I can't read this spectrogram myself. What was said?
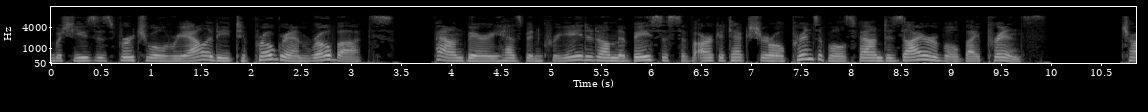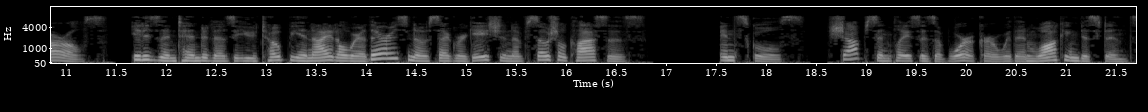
which uses virtual reality to program robots. Poundbury has been created on the basis of architectural principles found desirable by Prince Charles. It is intended as a utopian idyll where there is no segregation of social classes. In schools, shops and places of work are within walking distance.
